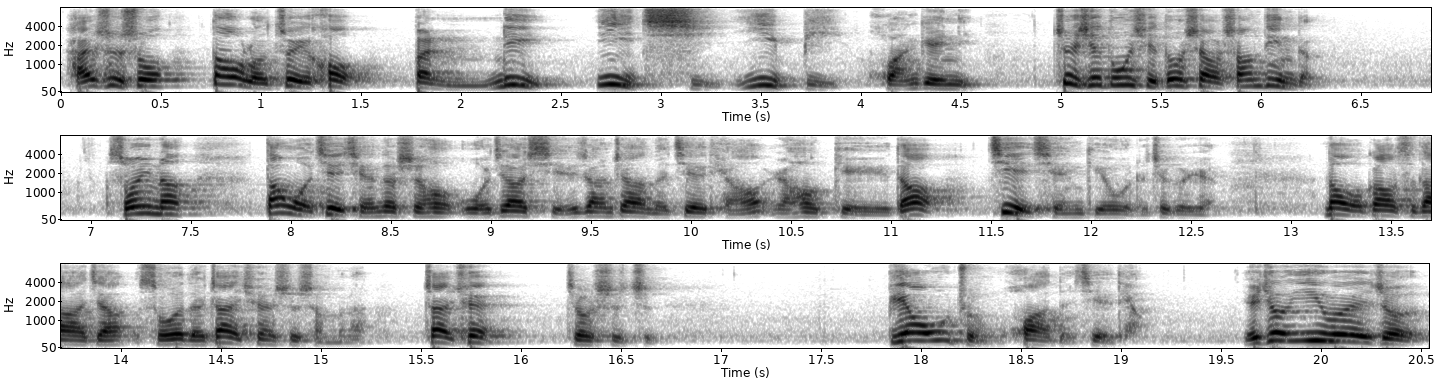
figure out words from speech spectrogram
还是说到了最后本利一起一笔还给你？这些东西都是要商定的。所以呢，当我借钱的时候，我就要写一张这样的借条，然后给到借钱给我的这个人。那我告诉大家，所谓的债券是什么呢？债券就是指。标准化的借条，也就意味着，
